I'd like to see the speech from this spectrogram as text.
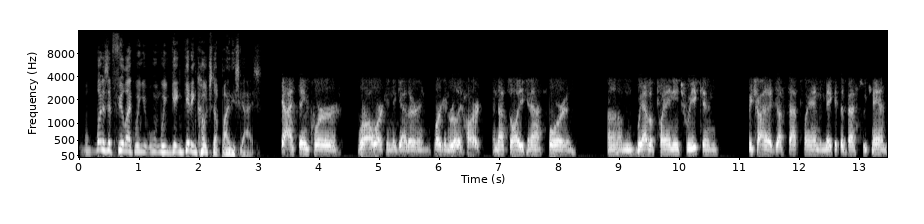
what does it feel like when you when we get getting coached up by these guys? Yeah, I think we're we're all working together and working really hard, and that's all you can ask for. And um, we have a plan each week, and we try to adjust that plan and make it the best we can.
